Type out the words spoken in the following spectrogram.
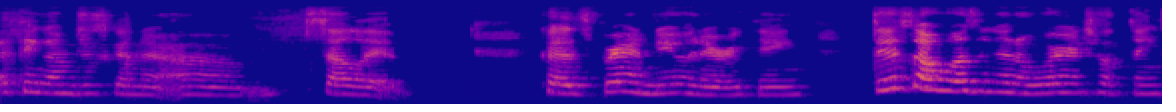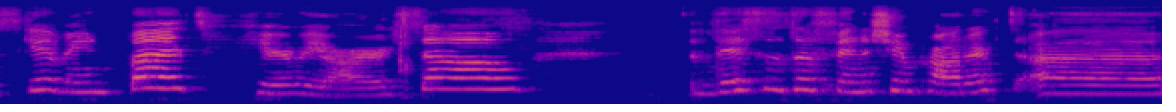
I think I'm just gonna um sell it because it's brand new and everything. This I wasn't gonna wear until Thanksgiving, but here we are. So this is the finishing product. Uh,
